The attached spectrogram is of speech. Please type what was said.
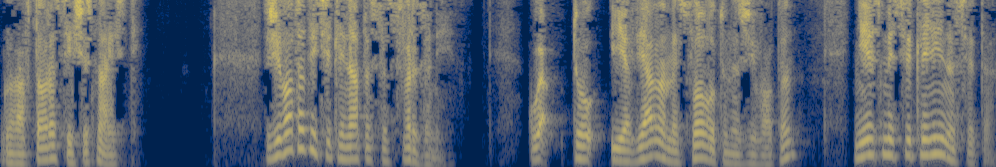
Глава 2, стих 16 Животът и светлината са свързани. Когато явяваме Словото на живота, ние сме светлини на света.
